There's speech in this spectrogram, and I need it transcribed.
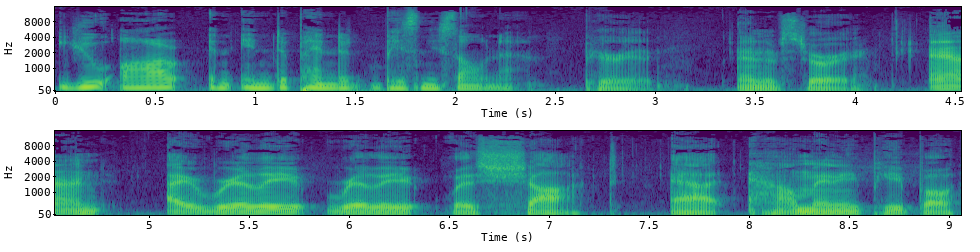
you are an independent business owner. Period. End of story. And I really, really was shocked at how many people,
